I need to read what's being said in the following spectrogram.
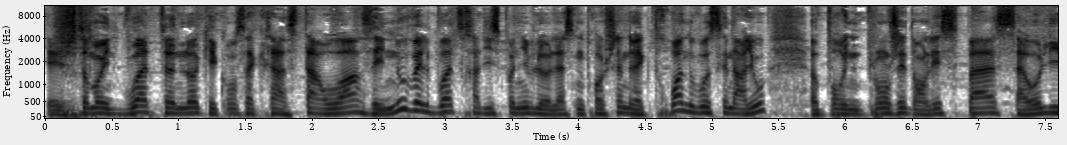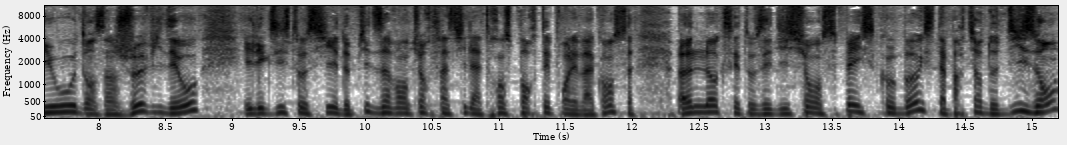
Et justement, une boîte Unlock est consacrée à Star Wars. Et une nouvelle boîte sera disponible la semaine prochaine avec trois nouveaux scénarios pour une plongée dans l'espace, à Hollywood, dans un jeu vidéo. Il existe aussi de petites aventures faciles à transporter pour les vacances. Unlock, c'est aux éditions Space Cowboy. C'est à partir de 10 ans.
